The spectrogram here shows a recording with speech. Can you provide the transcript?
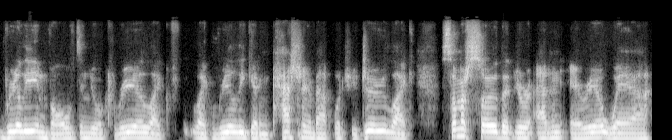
really involved in your career, like like really getting passionate about what you do, like so much so that you're at an area where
